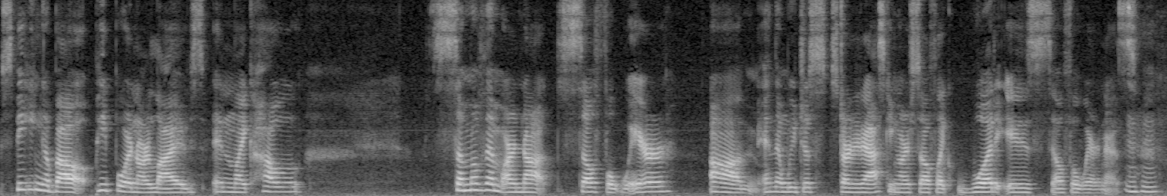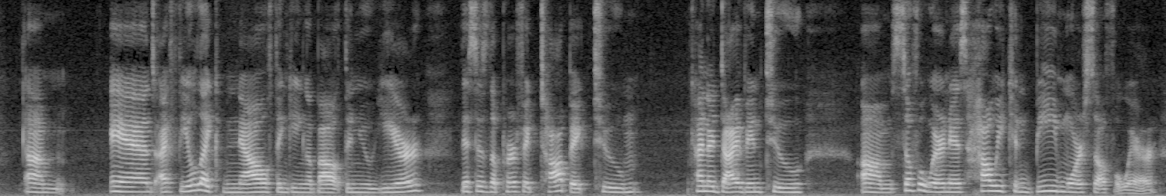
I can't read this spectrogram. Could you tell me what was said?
speaking about people in our lives and like how some of them are not self aware. Um, and then we just started asking ourselves, like, what is self awareness? Um, and I feel like now thinking about the new year, this is the perfect topic to kind of dive into um, self awareness, how we can be more self aware,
